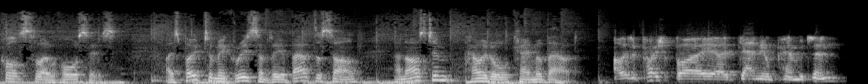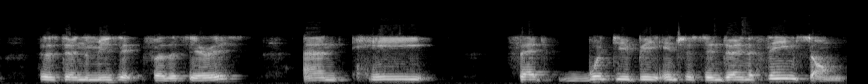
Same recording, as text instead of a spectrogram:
called Slow Horses. I spoke to Mick recently about the song and asked him how it all came about. I was approached by uh, Daniel Pemberton, who's doing the music for the series, and he said, "Would you be interested in doing the theme song?"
